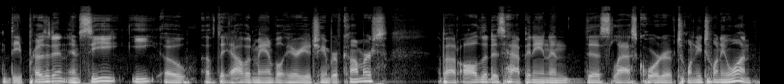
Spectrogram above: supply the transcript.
the president and CEO of the Alvin Manvel Area Chamber of Commerce, about all that is happening in this last quarter of 2021.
